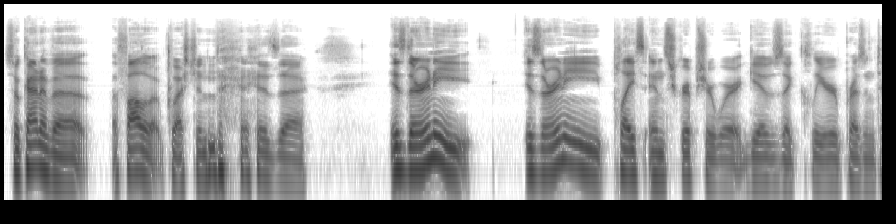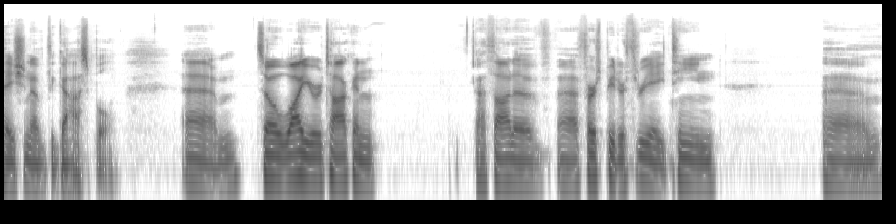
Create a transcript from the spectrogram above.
So, kind of a, a follow up question is: uh, Is there any is there any place in Scripture where it gives a clear presentation of the gospel? Um, so, while you were talking, I thought of uh, First Peter three eighteen. Um,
